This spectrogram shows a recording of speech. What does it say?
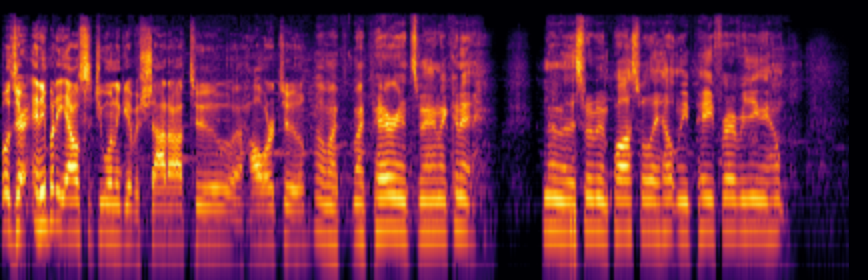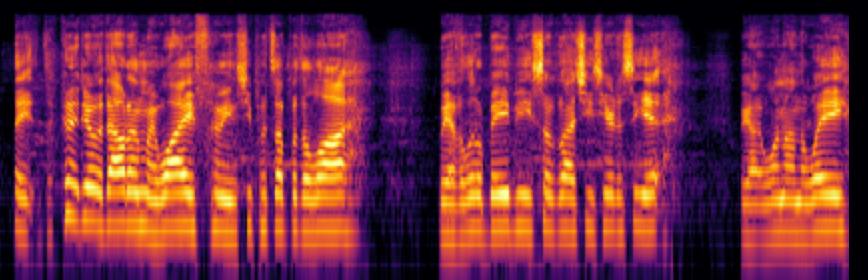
Well, is there anybody else that you want to give a shout out to, a holler to? Oh, my my parents, man, I couldn't. None of this would have been possible. They helped me pay for everything. They helped. They, they couldn't do it without them. My wife, I mean, she puts up with a lot. We have a little baby. So glad she's here to see it. We got one on the way.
